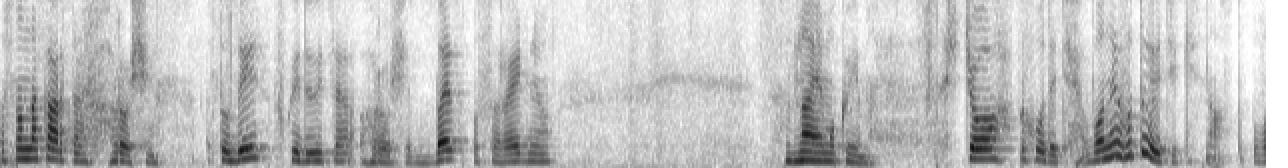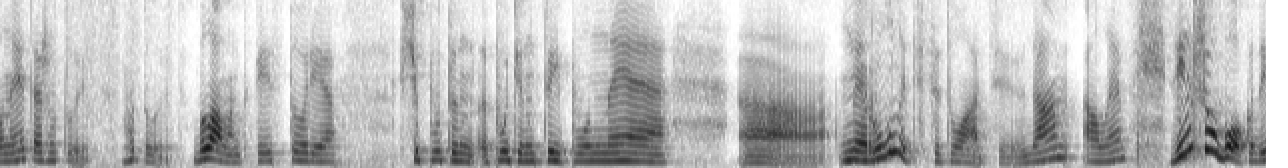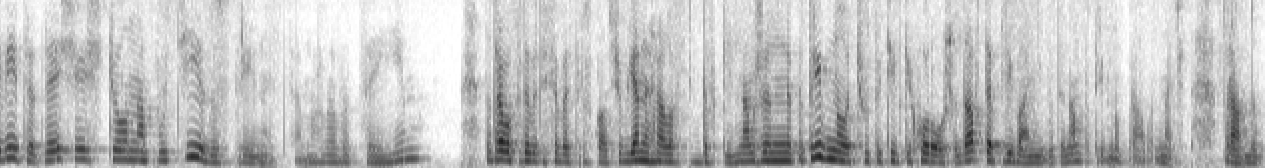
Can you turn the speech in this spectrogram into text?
Основна карта гроші. Туди вкидаються гроші безпосередньо. Знаємо ким. Що проходить? Вони готують якийсь наступ, вони теж готують. готують. Була в мене така історія, що Путін, Путін типу, не, а, не рулить ситуацією, да? але з іншого боку, дивіться, це ще що на путі зустрінеться. Можливо, це їм. Ну, треба подивитися весь розклад, щоб я не грала в піддавки. Нам же не потрібно чути тільки хороше, да, в теплій ванні бути. Нам потрібно право, значить, правду.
